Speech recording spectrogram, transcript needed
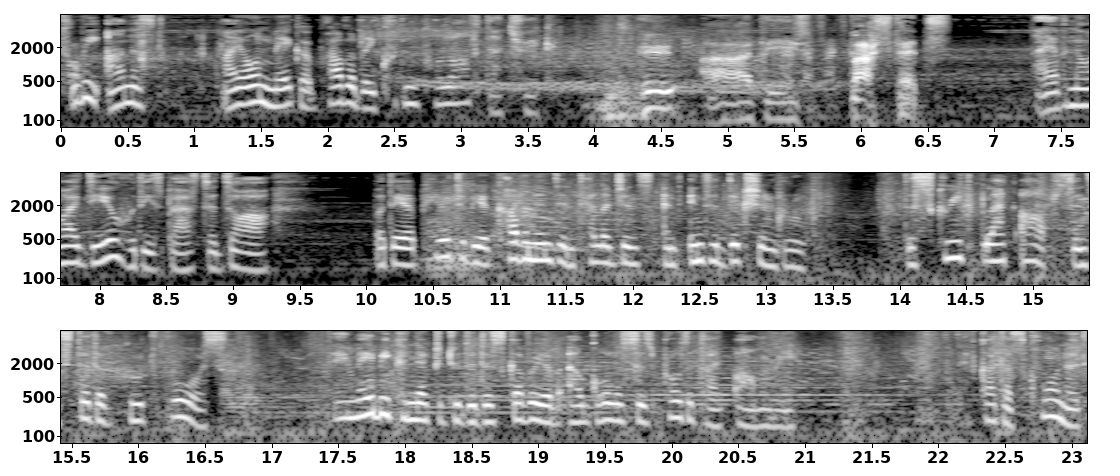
To be honest, my own maker probably couldn't pull off that trick. Who are these bastards? I have no idea who these bastards are, but they appear to be a Covenant intelligence and interdiction group. Discreet black ops instead of brute force. They may be connected to the discovery of Algolis's prototype armory They've got us cornered.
